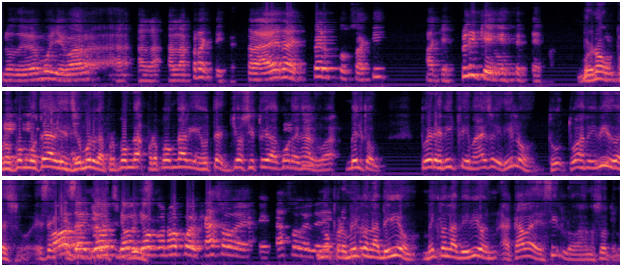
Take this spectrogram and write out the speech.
lo debemos llevar a, la, práctica, traer a expertos aquí a que expliquen este tema. Bueno, proponga usted a alguien, señor Murga, proponga, proponga a alguien usted. Yo sí estoy de acuerdo en algo. ¿eh? Milton, tú eres víctima de eso y dilo, tú, tú has vivido eso. yo, conozco el caso, de, el caso del... No, pero Milton la vivió, Milton la vivió, acaba de decirlo a nosotros.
